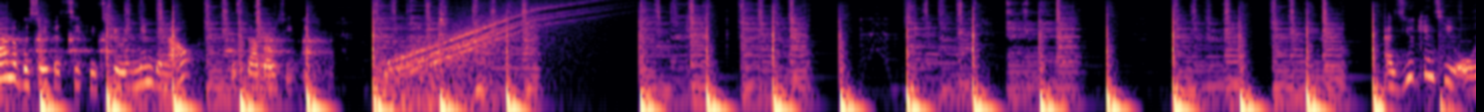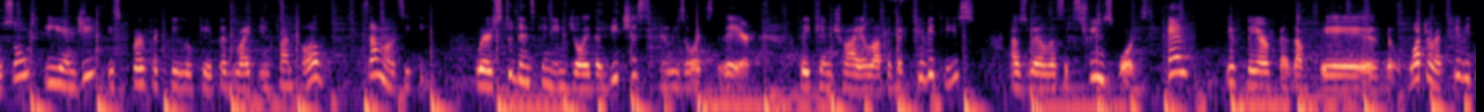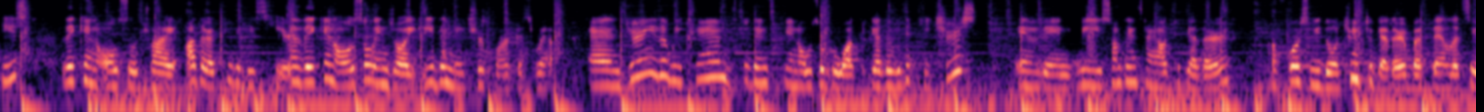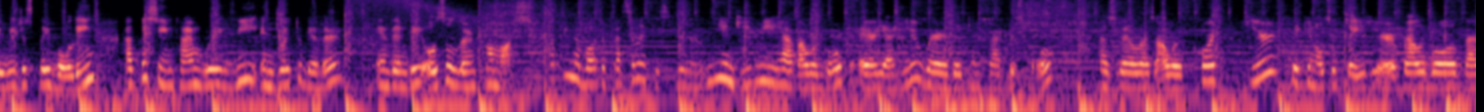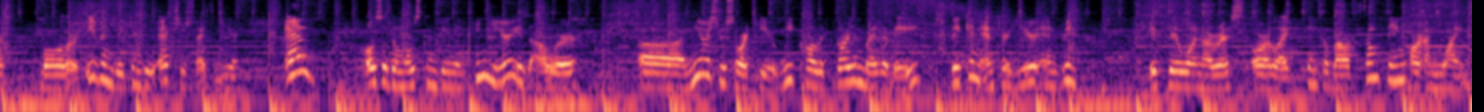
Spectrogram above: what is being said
one of the safest cities here in Mindanao is Davao City. As you can see also, ENG is perfectly located right in front of Samal City, where students can enjoy the beaches and resorts there. They can try a lot of activities as well as extreme sports. And if they are fed up with water activities, they can also try other activities here. And they can also enjoy Eden Nature Park as well. And during the weekend, students can also go out together with the teachers. And then we sometimes hang out together. Of course we don't drink together but then let's say we just play bowling. At the same time we, we enjoy together. And then they also learn from us. Talking about the facilities here in ENG we have our golf area here where they can practice golf as well as our court here they can also play here volleyball basketball or even they can do exercising here and also the most convenient thing here is our uh, nearest resort here we call it garden by the bay they can enter here and drink if they want to rest or like think about something or unwind.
